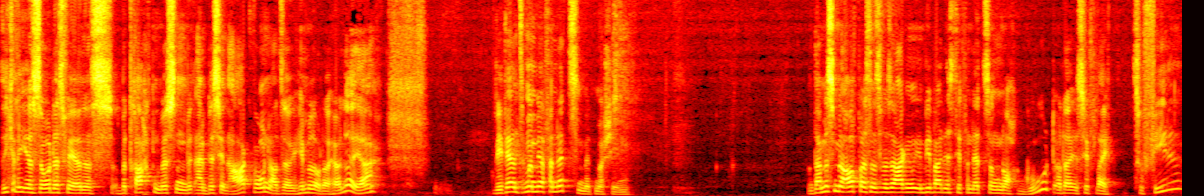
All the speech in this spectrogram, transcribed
sicherlich ist es so, dass wir das betrachten müssen mit ein bisschen Argwohn, also Himmel oder Hölle, ja. Wir werden uns immer mehr vernetzen mit Maschinen. Und da müssen wir aufpassen, dass wir sagen, inwieweit ist die Vernetzung noch gut oder ist sie vielleicht zu viel?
